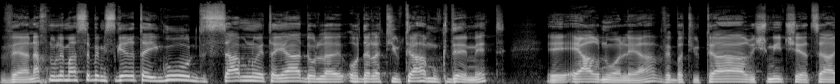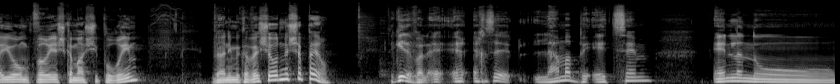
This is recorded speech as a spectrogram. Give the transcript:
ואנחנו למעשה במסגרת האיגוד שמנו את היד עוד על הטיוטה המוקדמת, הערנו עליה, ובטיוטה הרשמית שיצאה היום כבר יש כמה שיפורים. ואני מקווה שעוד נשפר. תגיד, אבל איך זה, למה בעצם אין לנו...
